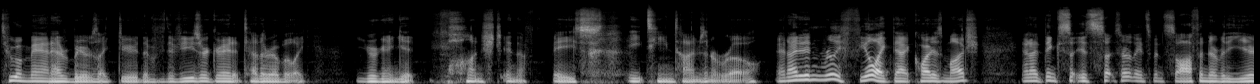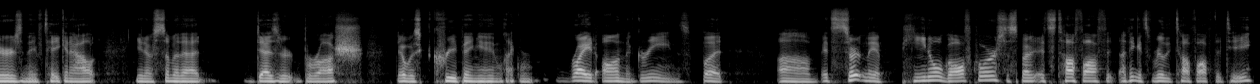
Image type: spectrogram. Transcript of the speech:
To a man, everybody was like, dude, the, the views are great at Tetherow, but like you're going to get punched in the face 18 times in a row. And I didn't really feel like that quite as much. And I think it's certainly it's been softened over the years and they've taken out, you know, some of that desert brush that was creeping in like right on the greens. But um, it's certainly a penal golf course. Especially, it's tough off. I think it's really tough off the tee.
